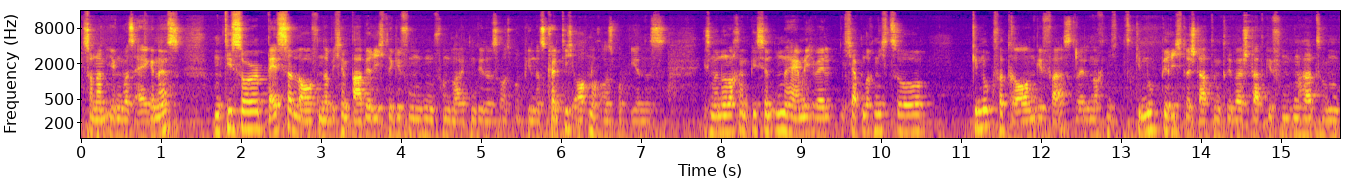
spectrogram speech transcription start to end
sondern irgendwas eigenes. Und die soll besser laufen. Da habe ich ein paar Berichte gefunden von Leuten, die das ausprobieren. Das könnte ich auch noch ausprobieren. Das ist mir nur noch ein bisschen unheimlich, weil ich habe noch nicht so genug Vertrauen gefasst, weil noch nicht genug Berichterstattung darüber stattgefunden hat und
